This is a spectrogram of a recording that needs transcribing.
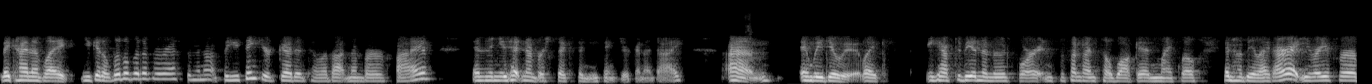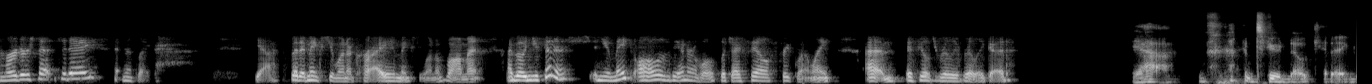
they kind of like you get a little bit of a rest in the knot. So you think you're good until about number five, and then you hit number six and you think you're gonna die. Um, and we do it like you have to be in the mood for it. And so sometimes he'll walk in, Mike will, and he'll be like, All right, you ready for a murder set today? And it's like, yeah, but it makes you want to cry. It makes you want to vomit. But when you finish and you make all of the intervals, which I fail frequently, um, it feels really, really good. Yeah. Dude, no kidding.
